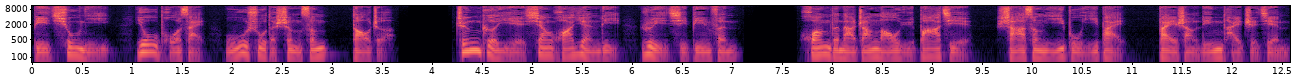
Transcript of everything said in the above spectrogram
比丘尼、优婆塞，无数的圣僧。道者，真个也香花艳丽，瑞气缤纷。慌的那长老与八戒、沙僧一步一拜，拜上灵台之间。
